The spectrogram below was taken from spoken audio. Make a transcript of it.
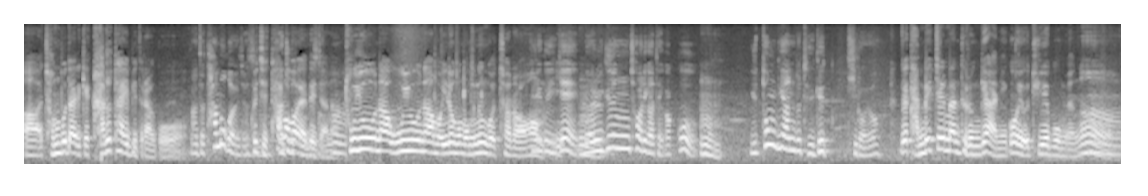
어, 전부 다 이렇게 가루 타입이더라고. 맞아 타 먹어야죠 그치. 타 먹어야. 되잖아. 응. 두유나 우유나 뭐 이런 거 먹는 것처럼. 그리고 이게 이- 음. 멸균 처리가 돼갖고 음. 유통기한도 되게 길어요. 그러니까 단백질만 들은 게 아니고 요 뒤에 보면은 음.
